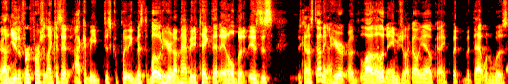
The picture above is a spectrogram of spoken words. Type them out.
Uh, you're the first person, like I said, I could be just completely missed the boat here, and I'm happy to take that L, but it was just it's kind of stunning. I hear a lot of the other names, you're like, oh yeah, okay, but but that one was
